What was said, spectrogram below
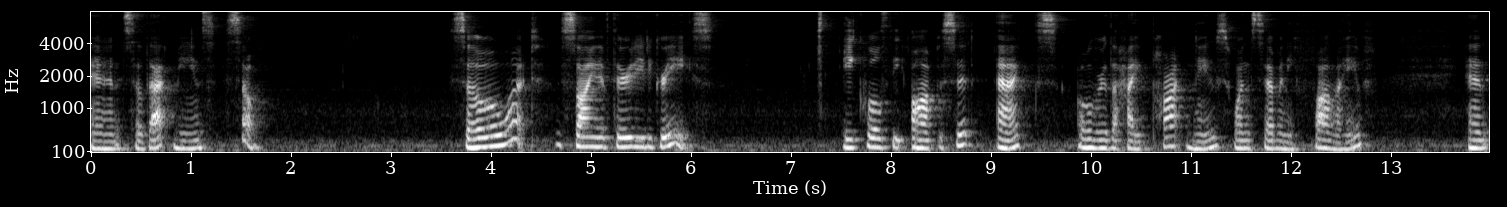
and so that means so. So what? Sine of 30 degrees equals the opposite x over the hypotenuse, 175. And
